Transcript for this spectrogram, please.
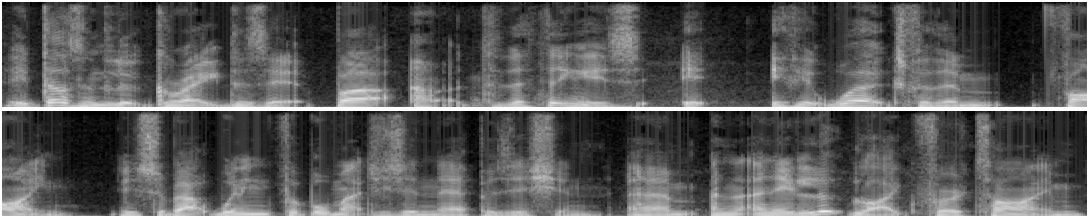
It doesn't look great, does it? But uh, the thing is, it, if it works for them, fine. It's about winning football matches in their position. Um, and, and it looked like for a time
